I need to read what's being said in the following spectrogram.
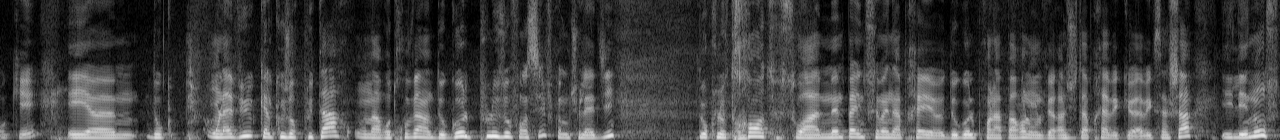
Ok. Et euh, donc, on l'a vu quelques jours plus tard, on a retrouvé un De Gaulle plus offensif, comme tu l'as dit. Donc le 30, soit même pas une semaine après, euh, De Gaulle prend la parole, on le verra juste après euh, avec Sacha. Il énonce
